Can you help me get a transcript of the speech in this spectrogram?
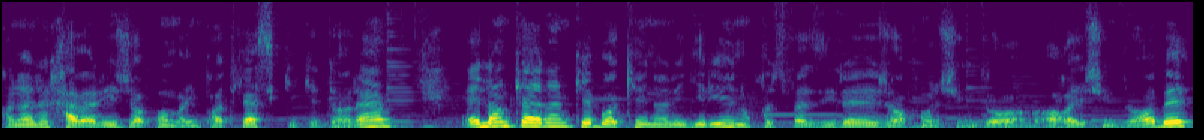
کانال خبری ژاپن و این پادکستی که دارم. اعلام کردم که با کناره‌گیری نخست وزیر ژاپن شینزو آقای شینزو آبه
